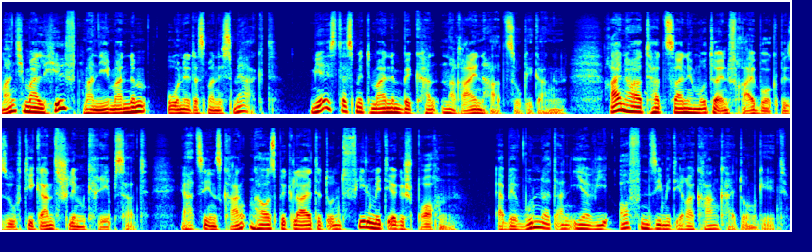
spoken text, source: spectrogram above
Manchmal hilft man jemandem, ohne dass man es merkt. Mir ist das mit meinem Bekannten Reinhard so gegangen. Reinhard hat seine Mutter in Freiburg besucht, die ganz schlimm Krebs hat. Er hat sie ins Krankenhaus begleitet und viel mit ihr gesprochen. Er bewundert an ihr, wie offen sie mit ihrer Krankheit umgeht.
